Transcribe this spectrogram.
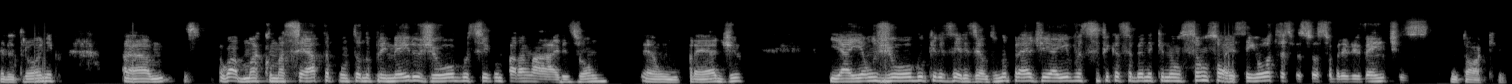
eletrônico. Um, uma, com uma seta apontando o primeiro jogo, sigam para lá. Eles vão, é um prédio, e aí é um jogo que eles, eles entram no prédio, e aí você fica sabendo que não são só eles, tem outras pessoas sobreviventes em Tóquio.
